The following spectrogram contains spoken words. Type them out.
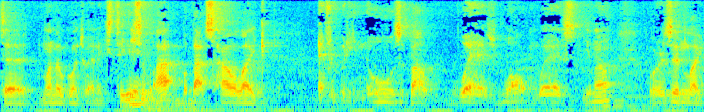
to when they were going to NXT and Yeah. stuff like that. But that's how like everybody knows about where's what, where's you know. Whereas in like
